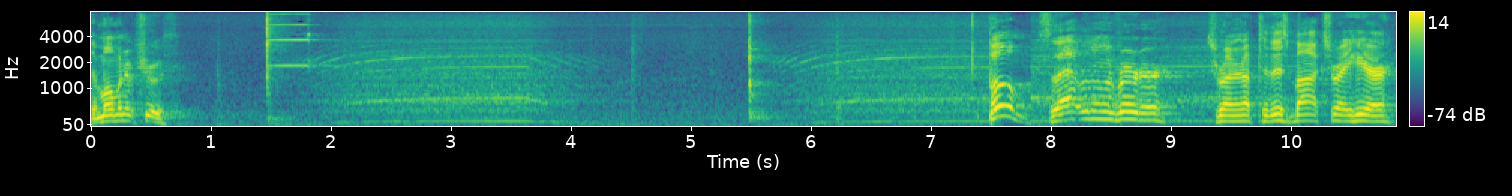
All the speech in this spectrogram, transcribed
The moment of truth. Boom! So that little inverter is running up to this box right here.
